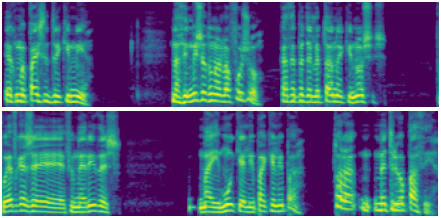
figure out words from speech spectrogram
έχουμε πάει στην τρικυμία. Να θυμίσω τον Αλαφούζο κάθε πέντε λεπτά ανακοινώσεις που έβγαζε εφημερίδες μαϊμού κλπ. κλπ. Τώρα με τριοπάθεια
